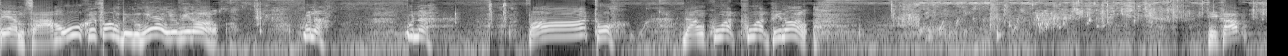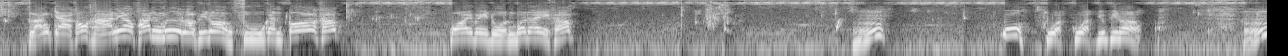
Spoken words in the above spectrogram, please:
เต็มสามอู้คือส่งดึงแห้งอยู่พี่น้องคุณน่ะคุณน่ะป๊าดโถดังพวดพวดพี่น้อง นี่ครับ หลังจากเขาหาเนี่ยพันมือเราพี่น้องสู่กันต่อครับ ปล่อยไปโดนบ่ได้ครับหืมโอ้พวดพวดอยู่พี่น้องหืม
